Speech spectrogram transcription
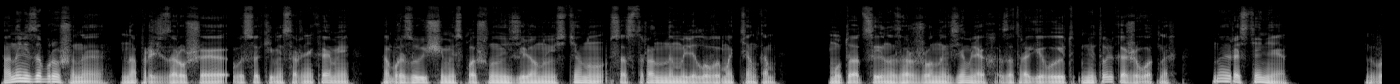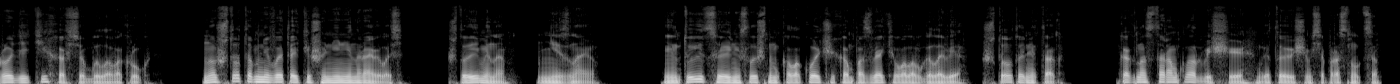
а ныне заброшенное, напрочь заросшее высокими сорняками, образующими сплошную зеленую стену со странным лиловым оттенком. Мутации на зараженных землях затрагивают не только животных, но и растения. Вроде тихо все было вокруг, но что-то мне в этой тишине не нравилось. Что именно? Не знаю. Интуиция неслышным колокольчиком позвякивала в голове. Что-то не так. Как на старом кладбище, готовящемся проснуться.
